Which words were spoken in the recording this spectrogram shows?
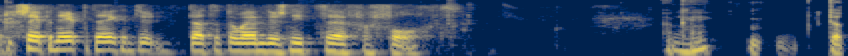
geseponeerd betekent dat het OM dus niet uh, vervolgt. Oké. Okay. Mhm. Dat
